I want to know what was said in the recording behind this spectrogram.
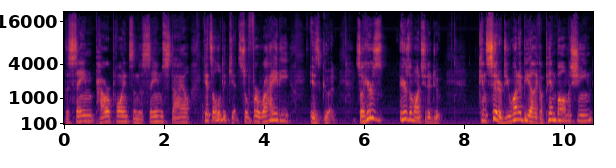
the same PowerPoints and the same style gets old to kids. So, variety is good. So, here's, here's what I want you to do consider do you want to be like a pinball machine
